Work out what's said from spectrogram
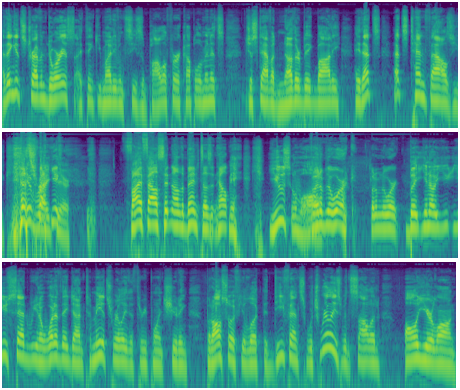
I think it's Trevin Dorius. I think you might even see Zapala for a couple of minutes just to have another big body. Hey, that's that's ten fouls you can That's give right, right. You- there. Five fouls sitting on the bench doesn't help. Use them all. Put them to work. Put them to work. But you know, you, you said you know what have they done? To me, it's really the three point shooting. But also, if you look, the defense, which really has been solid all year long,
